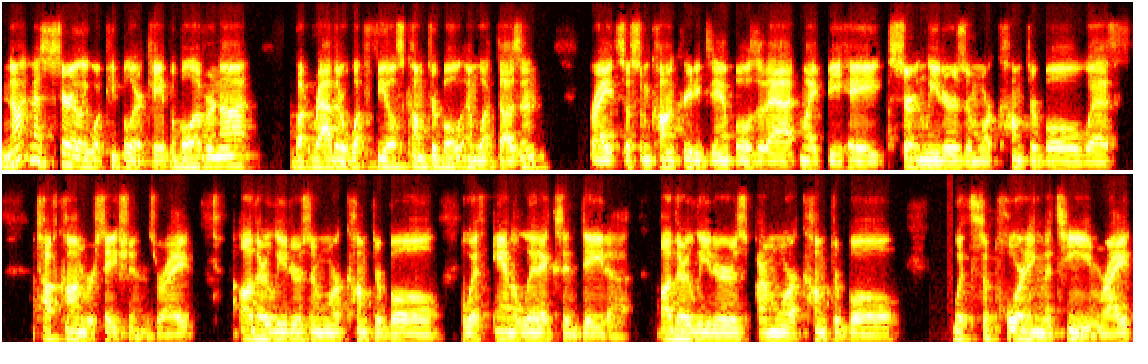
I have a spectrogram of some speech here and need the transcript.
not necessarily what people are capable of or not, but rather what feels comfortable and what doesn't, right? So, some concrete examples of that might be hey, certain leaders are more comfortable with tough conversations, right? Other leaders are more comfortable with analytics and data. Other leaders are more comfortable with supporting the team, right?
